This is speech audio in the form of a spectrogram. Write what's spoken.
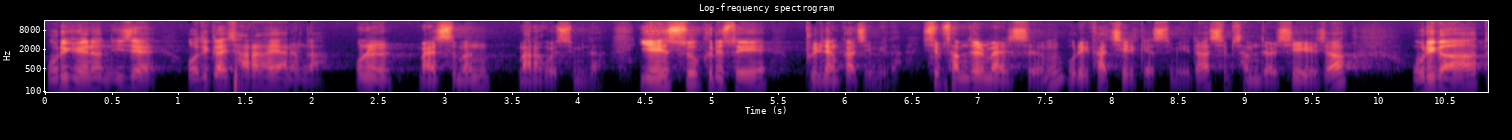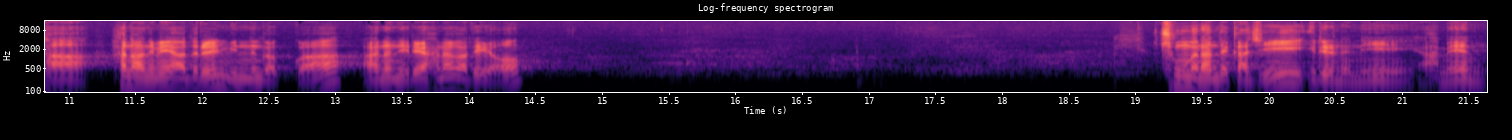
우리 교회는 이제 어디까지 자라가야 하는가? 오늘 말씀은 말하고 있습니다. 예수 그리스도의 분량까지입니다. 13절 말씀 우리 같이 읽겠습니다. 13절 시작. 우리가 다 하나님의 아들을 믿는 것과 아는 일에 하나가 되어 충만한 데까지 이르느니 아멘.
